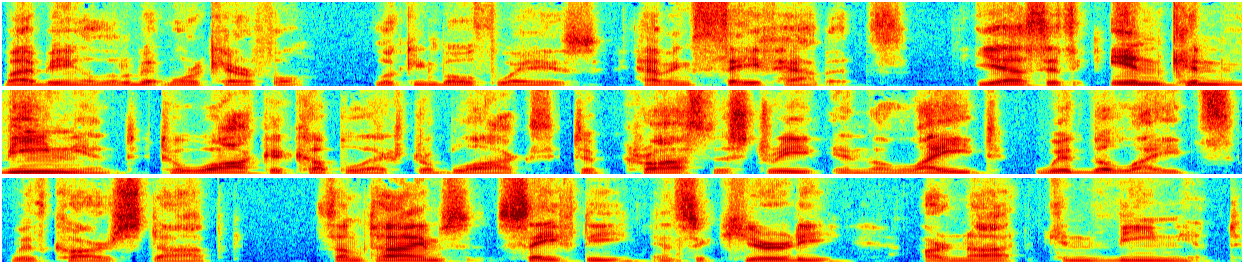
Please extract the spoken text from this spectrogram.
by being a little bit more careful, looking both ways, having safe habits. Yes, it's inconvenient to walk a couple extra blocks to cross the street in the light with the lights with cars stopped. Sometimes safety and security are not convenient,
